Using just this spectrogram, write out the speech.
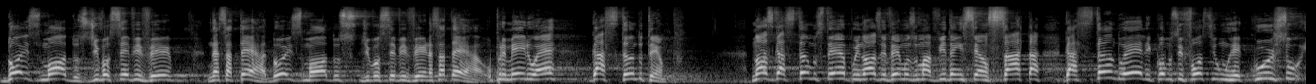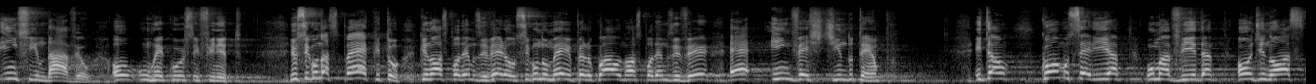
dois modos de você viver nessa terra, dois modos de você viver nessa terra. O primeiro é gastando tempo. Nós gastamos tempo e nós vivemos uma vida insensata, gastando ele como se fosse um recurso infindável ou um recurso infinito. E o segundo aspecto que nós podemos viver, ou o segundo meio pelo qual nós podemos viver, é investindo tempo. Então, como seria uma vida onde nós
